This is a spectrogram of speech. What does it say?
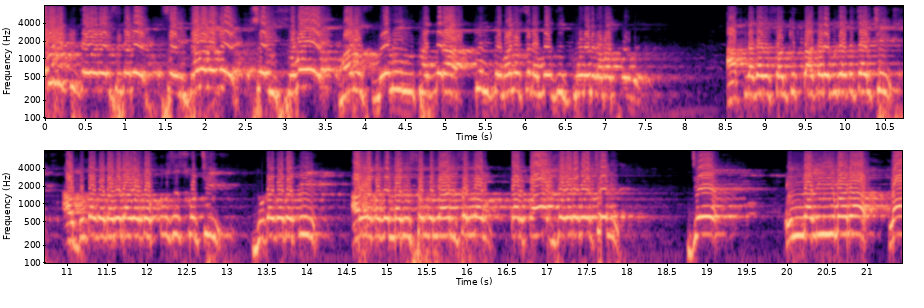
এমন একটি জামানা এসে যাবে, সেই জামানাতে, সেই সময়ে মানুষ মমিন থাকবে না, কিন্তু মানুষেরা মসজিদ খুলে নামাজ পড়বে। আপনাকে আমি সংক্ষিপ্ত আকারে বুঝাতে চাইছি। আর দুটা কথা বলে আমার বক্তব্য শেষ করছি। দুটা কথা কি? আল্লাহ পাকের নবী সাল্লাম তার পাক জবানে বলছেন যে, ইন্নাল লা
